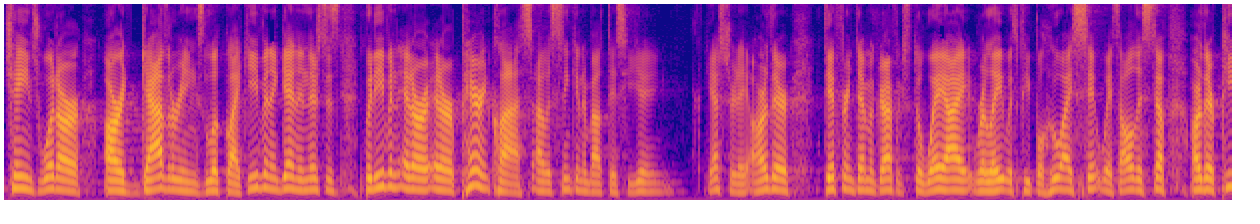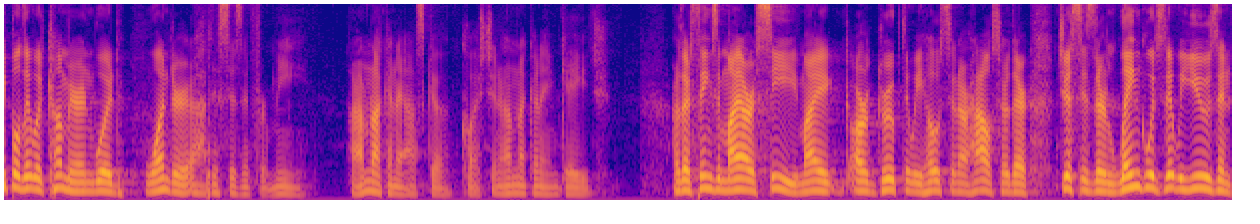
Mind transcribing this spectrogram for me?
change what our, our gatherings look like? Even again, and there's this, but even at our, at our parent class, I was thinking about this yesterday. Are there different demographics? The way I relate with people, who I sit with, all this stuff. Are there people that would come here and would wonder, oh, this isn't for me? I'm not going to ask a question, I'm not going to engage. Are there things in my RC, my our group that we host in our house? Are there just is there language that we use and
